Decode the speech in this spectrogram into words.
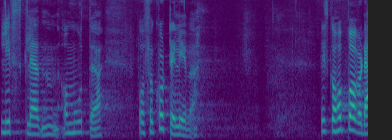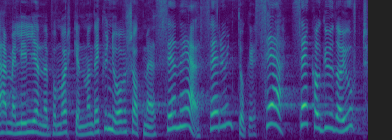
livsgleden og motet og forkorte livet. Vi skal hoppe over det her med liljene på marken, men det kunne du oversatt med Se ned, se rundt dere, se, se hva Gud har gjort.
